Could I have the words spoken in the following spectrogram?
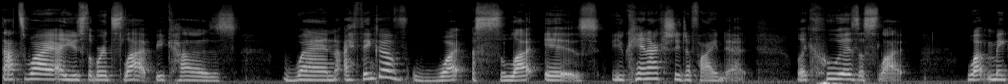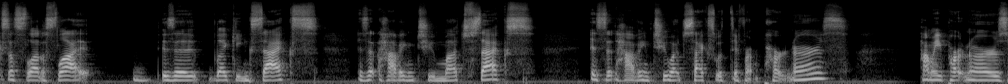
that's why I use the word slut because when I think of what a slut is, you can't actually define it. Like, who is a slut? What makes a slut a slut? Is it liking sex? Is it having too much sex? Is it having too much sex with different partners? How many partners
